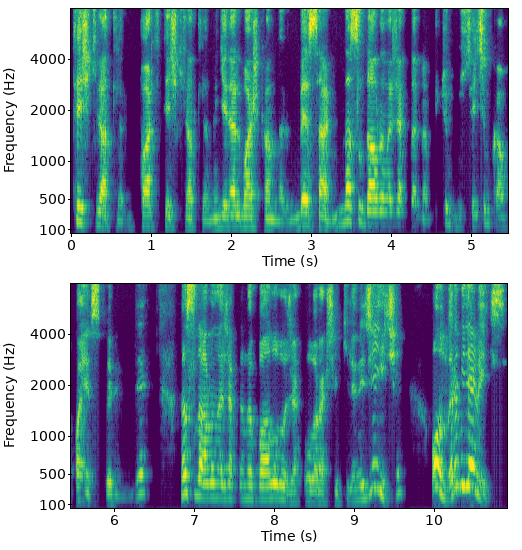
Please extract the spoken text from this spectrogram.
teşkilatların, parti teşkilatlarının, genel başkanların vesaire nasıl davranacaklarına bütün bu seçim kampanyası döneminde nasıl davranacaklarına bağlı olacak olarak şekilleneceği için onları bilemeyiz.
